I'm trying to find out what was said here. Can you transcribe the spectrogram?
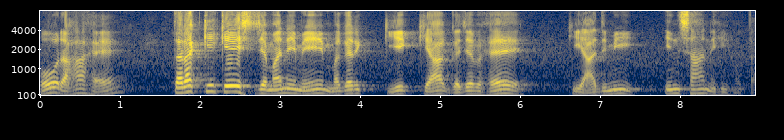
हो रहा है तरक्की के इस ज़माने में, मगर ये क्या गजब है कि आदमी इंसान नहीं होता।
